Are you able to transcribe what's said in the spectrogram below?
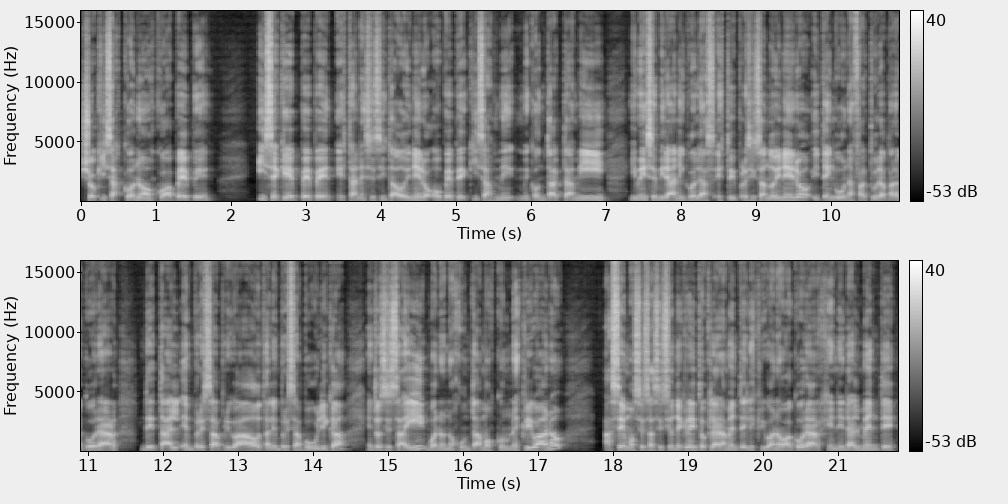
yo quizás conozco a Pepe, y sé que Pepe está necesitado de dinero o Pepe quizás me, contacta a mí y me dice, mira Nicolás, estoy precisando dinero y tengo una factura para cobrar de tal empresa privada o tal empresa pública. Entonces ahí, bueno, nos juntamos con un escribano, hacemos esa sesión de crédito, claramente el escribano va a cobrar, generalmente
